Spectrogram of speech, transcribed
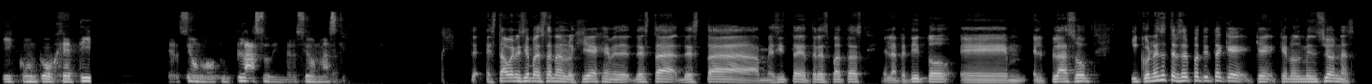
y con tu objetivo de inversión o tu plazo de inversión más que. Está buenísima esta analogía, Jaime, de, esta, de esta mesita de tres patas, el apetito, em, el plazo, y con esa tercera patita que, que, nos mencionas,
